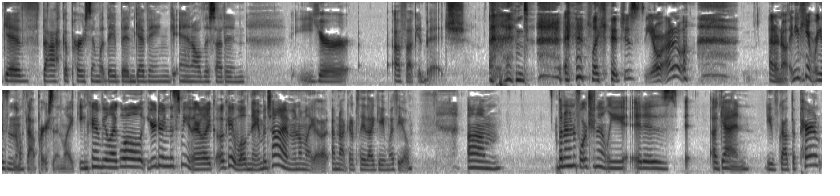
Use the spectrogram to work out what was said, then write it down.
give back a person what they've been giving, and all of a sudden you're a fucking bitch. and, and like it just, you know, I don't I don't know. And you can't reason them with that person. Like you can't be like, "Well, you're doing this to me." They're like, "Okay, well, name a time." And I'm like, oh, "I'm not going to play that game with you." Um but unfortunately, it is again, you've got the par-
